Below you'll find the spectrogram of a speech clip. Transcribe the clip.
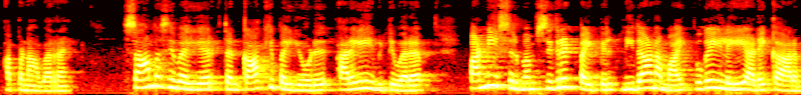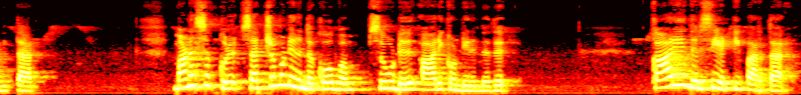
அப்ப நான் வர்றேன். சாம்பசிவையர் தன் காக்கி பையோடு அறையை விட்டு வர பன்னீர்செல்வம் சிகரெட் பைப்பில் நிதானமாய் புகையிலையை அடைக்க ஆரம்பித்தார். மனசுக்குள் சற்று முன் இருந்த கோபம் சூடு ஆறிக்கொண்டிருந்தது. காரியதரிசி எட்டி பார்த்தார்.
